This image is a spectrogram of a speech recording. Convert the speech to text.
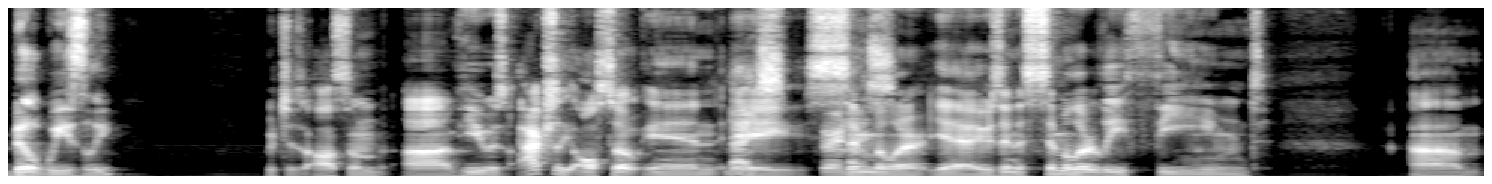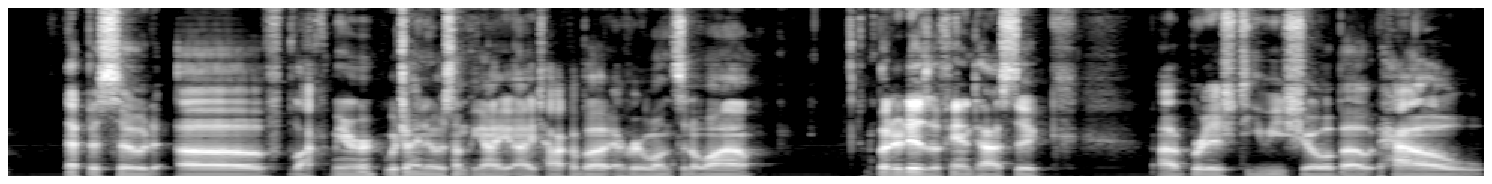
Bill Weasley, which is awesome. Um, he was actually also in Nice. a Very nice. similar, yeah, he was in a similarly themed um, episode of Black Mirror, which I know is something I, I talk about every once in a while. But it is a fantastic uh, British TV show about how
